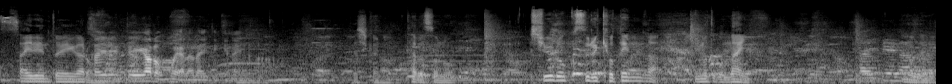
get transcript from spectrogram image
サイレント映画論。サイレント映画論もやらないといけないから確かに。ただその収録する拠点が今のところない。ので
